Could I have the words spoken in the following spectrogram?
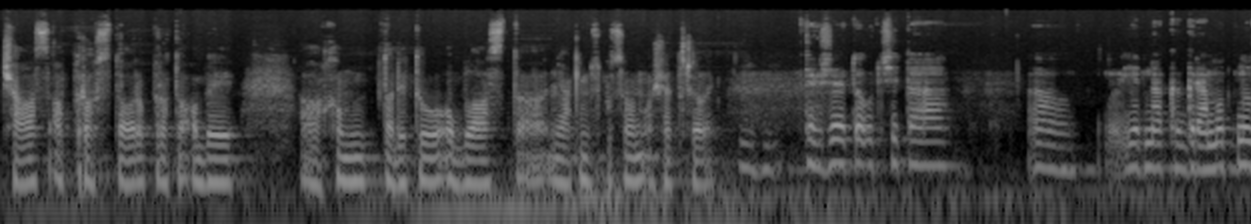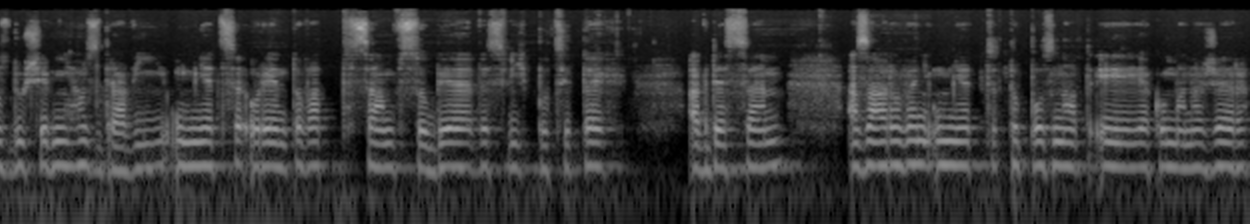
čas a prostor pro to, abychom tady tu oblast nějakým způsobem ošetřili. Mm-hmm. Takže je to určitá jednak gramotnost duševního zdraví, umět se orientovat sám v sobě, ve svých pocitech a kde jsem a zároveň umět to poznat i jako manažer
